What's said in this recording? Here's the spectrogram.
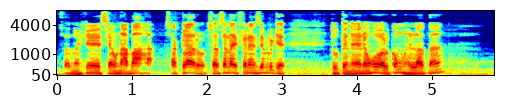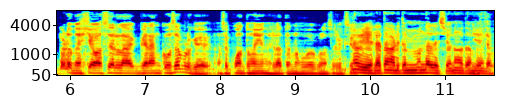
O sea, no es que sea una baja. O sea, claro, se hace la diferencia porque tú tener a un jugador como Zlatan, pero no es que va a ser la gran cosa porque hace cuántos años Zlatan no juega con la selección. No, y Zlatan ahorita mismo anda lesionado también. está-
